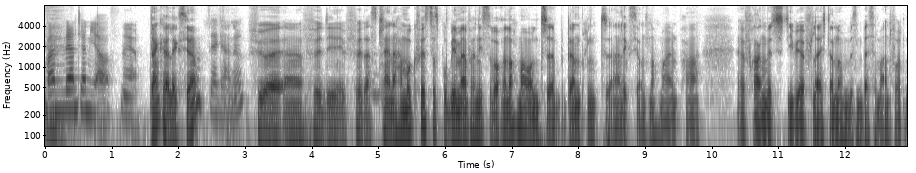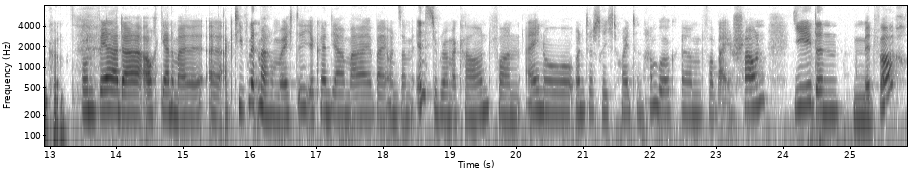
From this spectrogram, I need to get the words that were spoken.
Man lernt ja nie aus. Ja. Danke, Alexia, Sehr gerne. für, äh, für, die, für das kleine Hamburg-Quiz. Das probieren wir einfach nächste Woche nochmal und äh, dann bringt Alexia uns nochmal ein paar äh, Fragen mit, die wir vielleicht dann noch ein bisschen besser beantworten können. Und wer da auch gerne mal äh, aktiv mitmachen möchte, ihr könnt ja mal bei unserem Instagram-Account von Eino-heute in Hamburg ähm, vorbeischauen. Jeden Mittwoch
